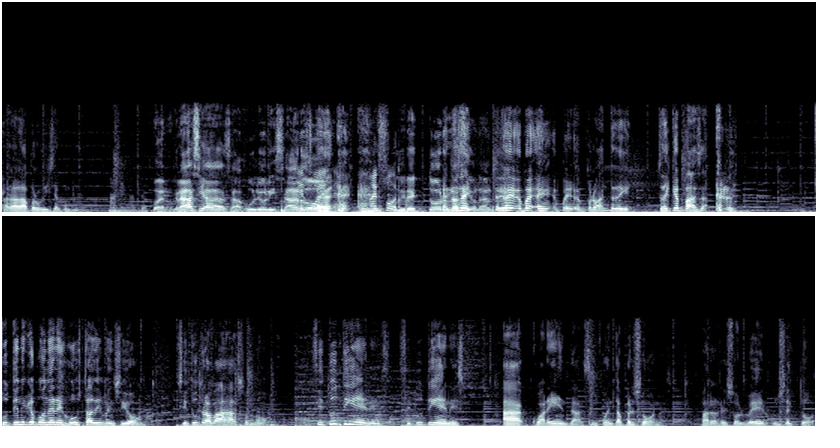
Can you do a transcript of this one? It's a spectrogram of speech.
Para la provincia completa. Imagínate. Bueno, gracias a Julio Lizardo, director nacional de... Eh, eh, pero antes de entonces, ¿qué pasa? tú tienes que poner en justa dimensión si tú trabajas o no. Si tú tienes, si tú tienes a 40, 50 personas para resolver un sector,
